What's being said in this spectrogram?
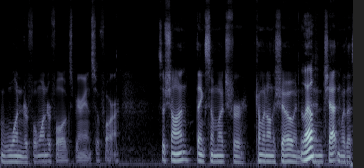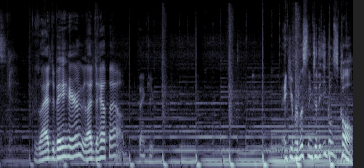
wonderful, wonderful experience so far. So Sean, thanks so much for coming on the show and, Well- and chatting with us. Glad to be here. Glad to help out. Thank you. Thank you for listening to the Eagles Call.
